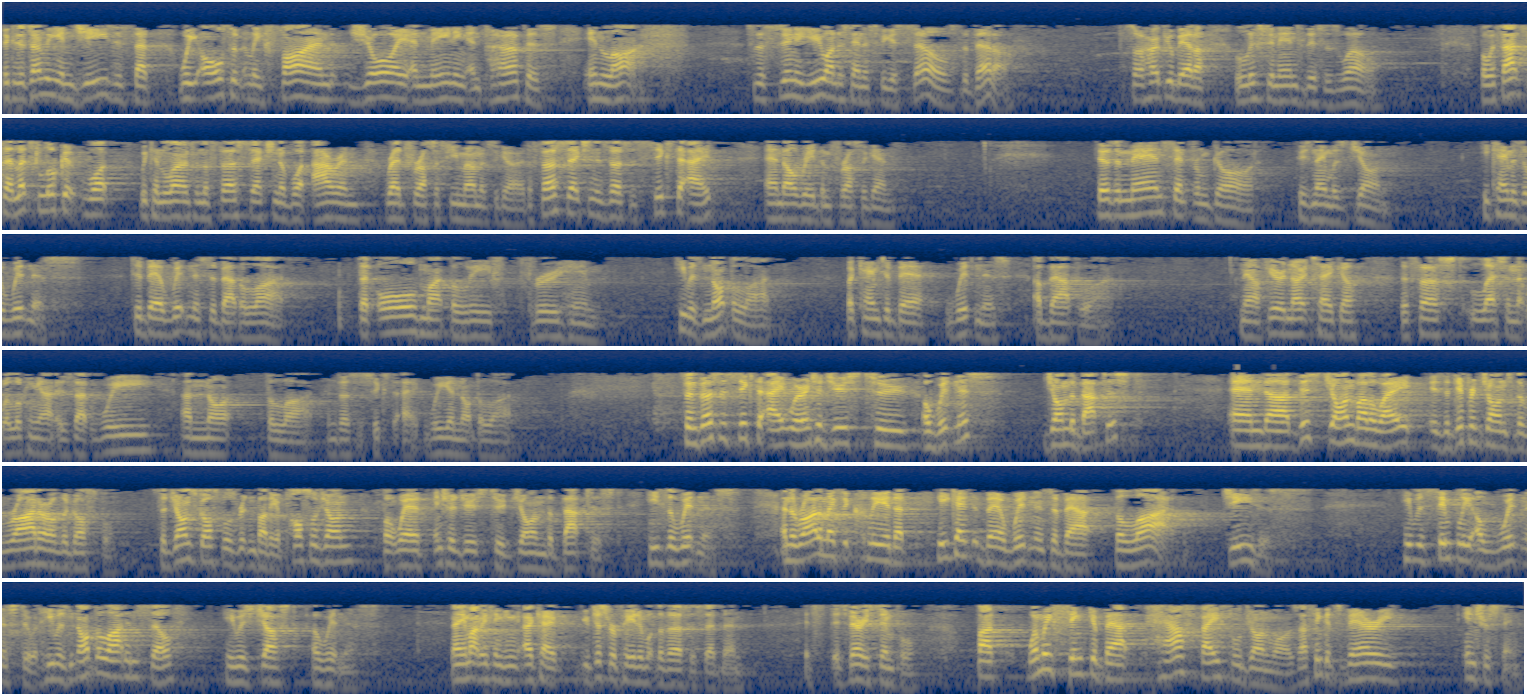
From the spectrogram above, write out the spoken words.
Because it's only in Jesus that we ultimately find joy and meaning and purpose in life. So the sooner you understand this for yourselves, the better. So I hope you'll be able to listen into this as well. But with that said, let's look at what we can learn from the first section of what Aaron read for us a few moments ago. The first section is verses 6 to 8, and I'll read them for us again. There was a man sent from God whose name was John. He came as a witness to bear witness about the light, that all might believe through him. He was not the light, but came to bear witness about the light. Now, if you're a note taker, the first lesson that we're looking at is that we are not the light. In verses 6 to 8, we are not the light. So in verses 6 to 8, we're introduced to a witness, John the Baptist. And uh, this John, by the way, is a different John to the writer of the Gospel. So John's Gospel is written by the Apostle John, but we're introduced to John the Baptist. He's the witness. And the writer makes it clear that he came to bear witness about the light, Jesus. He was simply a witness to it. He was not the light himself, he was just a witness. Now you might be thinking, okay, you've just repeated what the verse has said then. It's, it's very simple. But when we think about how faithful John was, I think it's very interesting.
